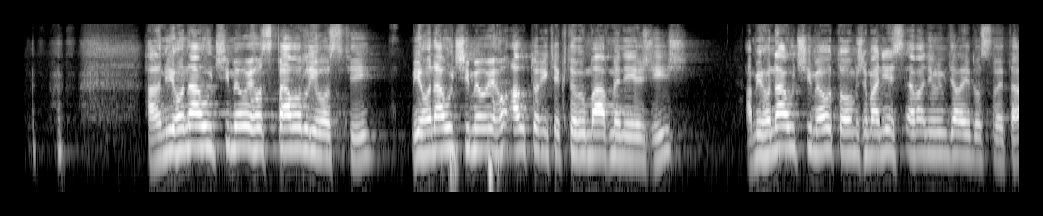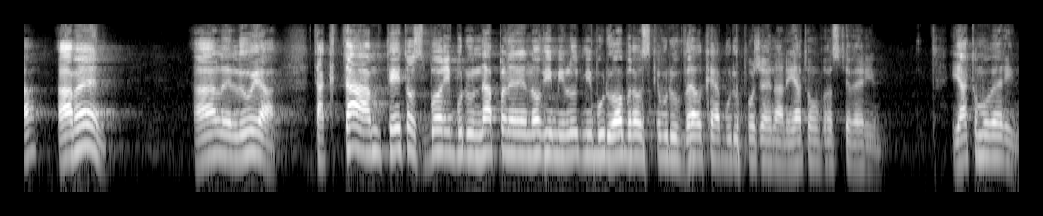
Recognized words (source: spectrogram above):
Ale my ho naučíme o jeho spravodlivosti, my ho naučíme o jeho autorite, ktorú má v mene Ježíš a my ho naučíme o tom, že má niesť evanilium ďalej do sveta. Amen. Aleluja. Tak tam tieto zbory budú naplnené novými ľuďmi, budú obrovské, budú veľké a budú požehnané. Ja tomu proste verím. Ja tomu verím.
